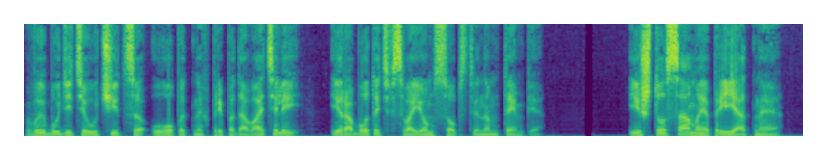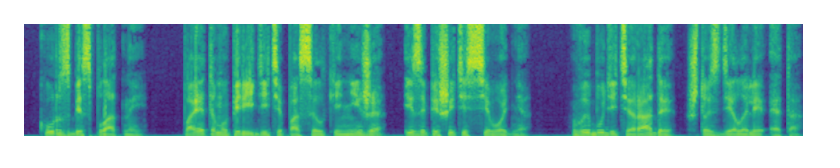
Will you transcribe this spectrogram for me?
Вы будете учиться у опытных преподавателей и работать в своем собственном темпе. И что самое приятное, курс бесплатный, поэтому перейдите по ссылке ниже и запишитесь сегодня. Вы будете рады, что сделали это.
